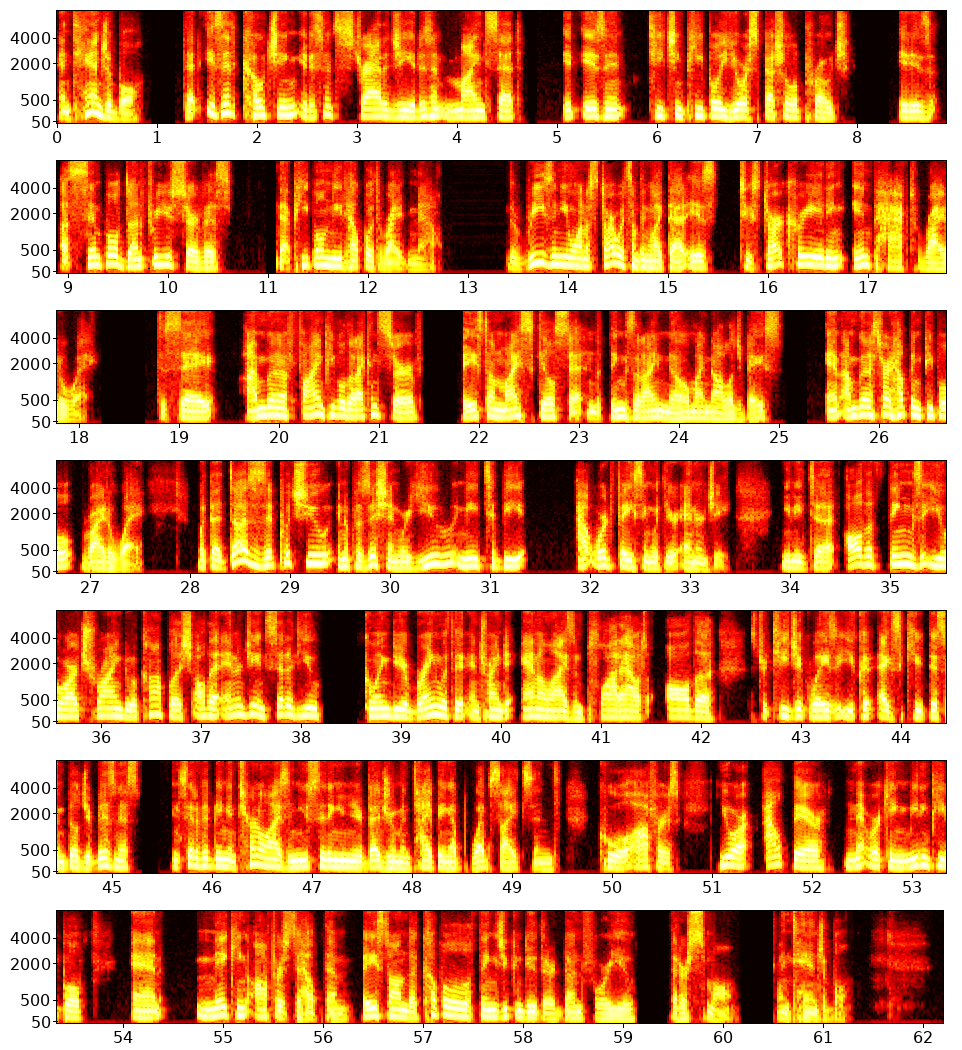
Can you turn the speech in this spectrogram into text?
and tangible that isn't coaching, it isn't strategy, it isn't mindset, it isn't teaching people your special approach. It is a simple, done for you service that people need help with right now. The reason you want to start with something like that is to start creating impact right away. To say, I'm going to find people that I can serve based on my skill set and the things that I know, my knowledge base, and I'm going to start helping people right away. What that does is it puts you in a position where you need to be outward facing with your energy. You need to, all the things that you are trying to accomplish, all that energy, instead of you going to your brain with it and trying to analyze and plot out all the strategic ways that you could execute this and build your business, instead of it being internalized and you sitting in your bedroom and typing up websites and cool offers, you are out there networking, meeting people, and making offers to help them based on the couple of things you can do that are done for you that are small and tangible.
